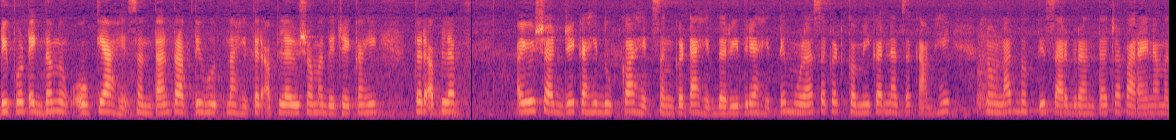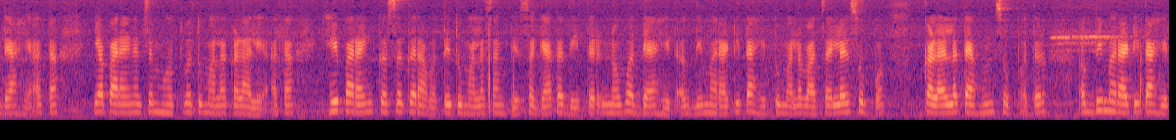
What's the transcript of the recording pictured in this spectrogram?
रिपोर्ट एकदम ओके आहे संतान प्राप्ती होत नाही तर आपल्या आयुष्यामध्ये जे काही तर आपल्या आयुष्यात जे काही दुःख आहेत संकट आहेत दरिद्र्य आहेत ते मुळासकट कमी करण्याचं काम हे नवनाथ भक्तिसार ग्रंथाच्या पारायणामध्ये आहे. आता या पारायणाचे महत्त्व तुम्हाला कळाले. आता हे पारायण कसं करावं ते तुम्हाला सांगते. सगळ्यात आधी तर नऊ अध्याय आहेत. अगदी मराठीत आहेत. तुम्हाला वाचायला सोपं कळायला त्याहून सोपं. तर अगदी मराठीत आहेत.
